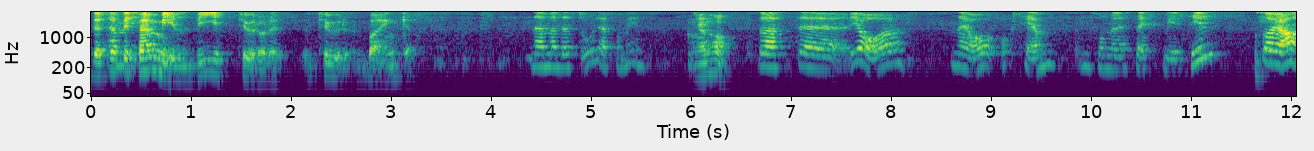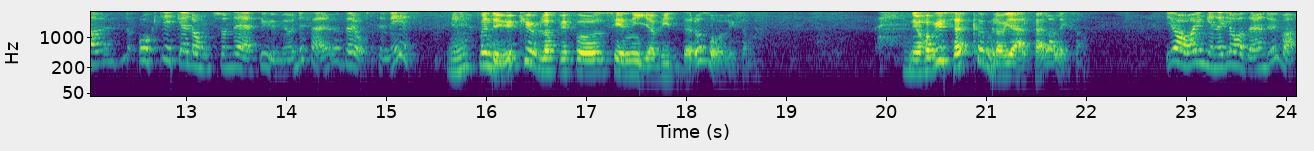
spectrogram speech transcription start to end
det är Ja, men- 35 mil dit tur och re- tur, bara enkel. Nej, men det stod där på min. Jaha. Så att, eh, ja, när jag åkt hem, som- är sex mil till, så har jag åkt lika långt som det är till Umeå, ungefär över 80 mil. Men det är ju kul att vi får se nya vidder och så liksom. Nu har vi ju sett Kumla och Järfälla liksom. Ja, ingen är gladare än du va?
